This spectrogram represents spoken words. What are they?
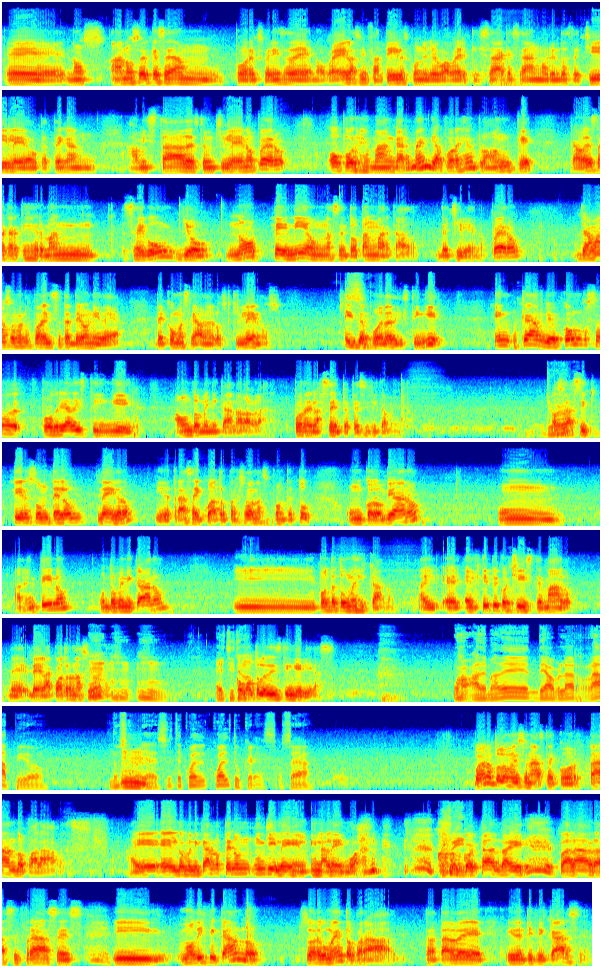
eh, nos, a no ser que sean por experiencia de novelas infantiles que uno llegó a ver, quizá que sean oriundos de Chile o que tengan amistades de un chileno, pero, o por Germán Garmendia, por ejemplo, aunque cabe destacar que Germán, según yo, no tenía un acento tan marcado de chileno, pero ya más o menos por ahí se tendría una idea de cómo es que hablan los chilenos y se puede distinguir. En cambio, ¿cómo se podría distinguir a un dominicano al hablar? Por el acento específicamente. Yo o creo- sea, si tú tienes un telón negro y detrás hay cuatro personas, ponte tú, un colombiano, un argentino, un dominicano y ponte tú un mexicano. Ahí, el, el típico chiste malo de, de las cuatro naciones. el chiste ¿Cómo tú lo distinguirías? Wow, además de, de hablar rápido, no sabría Mm. decirte cuál, cuál tú crees. O sea, Bueno, tú lo mencionaste, cortando palabras. Ahí el dominicano tiene un, un gilet en, en la lengua, Sí. cortando ahí palabras y frases y modificando su argumento para tratar de identificarse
